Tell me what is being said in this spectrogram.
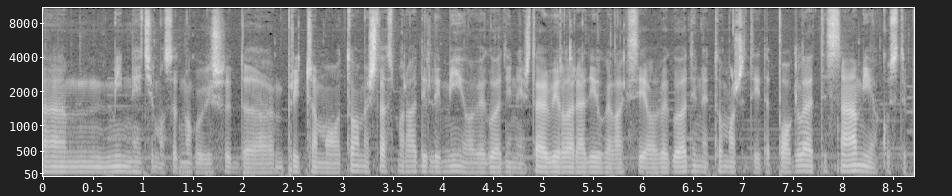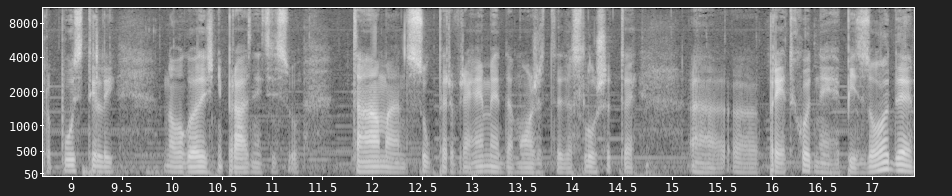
Um, mi nećemo sad mnogo više da pričamo o tome šta smo radili mi ove godine, šta je bila Radio Galaksija ove godine, to možete i da pogledate sami ako ste propustili. Novogodišnji praznici su taman, super vreme da možete da slušate uh, uh, prethodne epizode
